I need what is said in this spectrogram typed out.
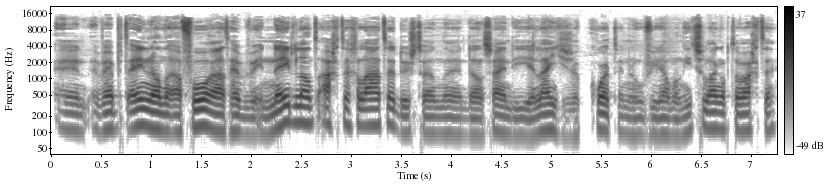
en we hebben het een en ander aan voorraad hebben we in Nederland achtergelaten. Dus dan, eh, dan zijn die eh, lijntjes ook kort en dan hoef je er allemaal niet zo lang op te wachten.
